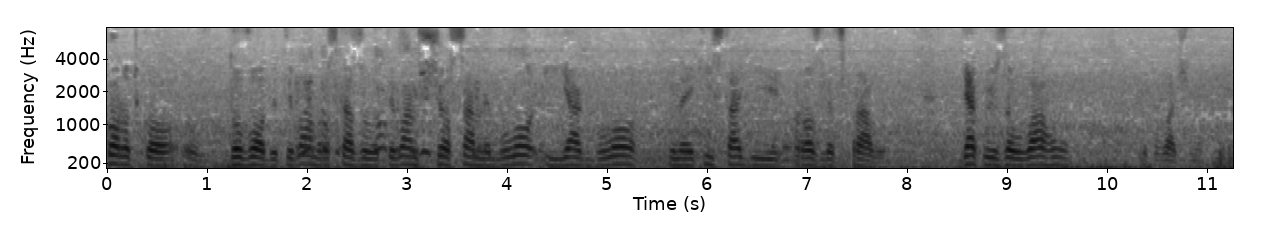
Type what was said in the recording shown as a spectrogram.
коротко доводити вам, розказувати вам, що саме було і як було, і на якій стадії розгляд справи. Дякую за увагу. До побачення.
